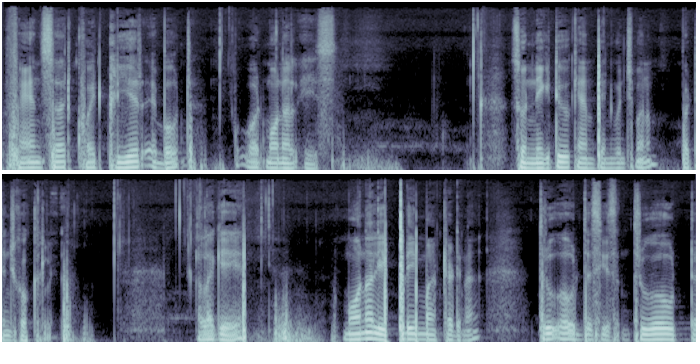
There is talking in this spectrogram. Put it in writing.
Fans are quite clear about what Monal is so negative campaign గురించి మనం పట్టించుకోకర్లేదు అలాగే మోనాల్ ఎప్పుడు ఏం మాట్లాడినా త్రూ అవుట్ ద సీజన్ త్రూ అవుట్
